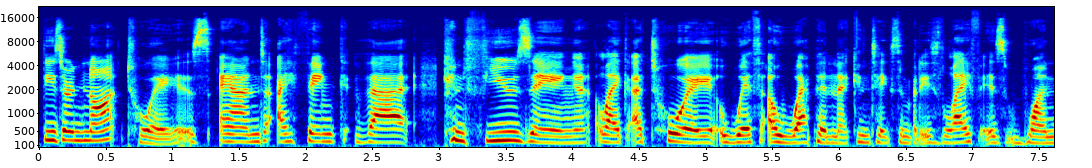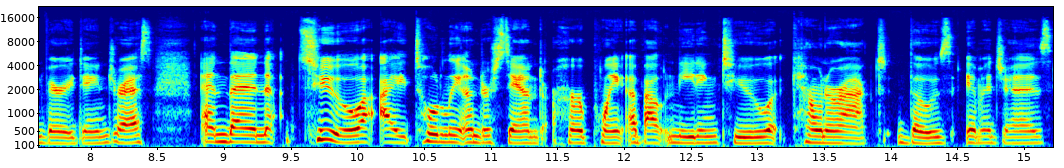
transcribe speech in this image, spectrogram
these are not toys. And I think that confusing like a toy with a weapon that can take somebody's life is one very dangerous. And then two, I totally understand her point about needing to counteract those images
